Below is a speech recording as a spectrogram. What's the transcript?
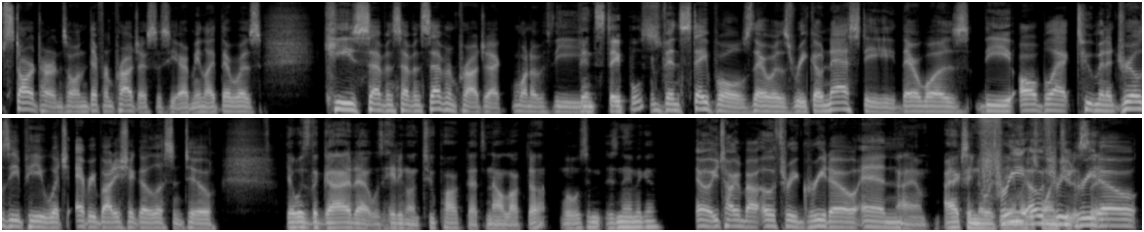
star turns on different projects this year. I mean, like there was Keys 777 project, one of the Vince Staples. Vince Staples, there was Rico Nasty, there was the all black two minute drills EP, which everybody should go listen to. There was the guy that was hating on Tupac that's now locked up. What was his name again? Oh, you're talking about 03 Greedo and I am. I actually know his free name. I just wanted 03 you to. Greedo.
